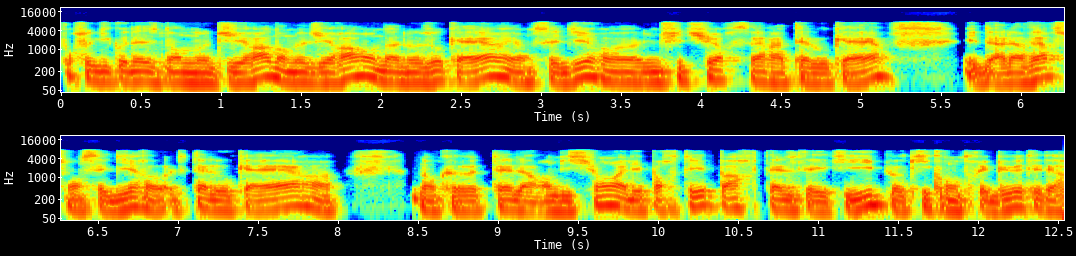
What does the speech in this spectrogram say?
pour ceux qui connaissent dans notre Jira, dans notre Jira, on a nos OKR et on sait dire euh, une feature sert à tel OKR. Et à l'inverse, on sait dire euh, tel OKR, donc euh, telle ambition, elle est portée par telle, équipe qui contribue, etc.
